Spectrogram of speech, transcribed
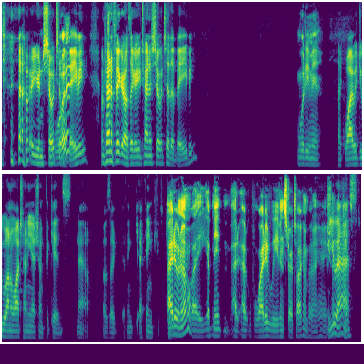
Are you gonna show it to the baby? I'm trying to figure. I was like, are you trying to show it to the baby? What do you mean? Like, why would you want to watch Honey I Shrunk the Kids now? I was like, I think, I think. I don't know. I, I mean, I, I, why did we even start talking about it? I You the kids. asked.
